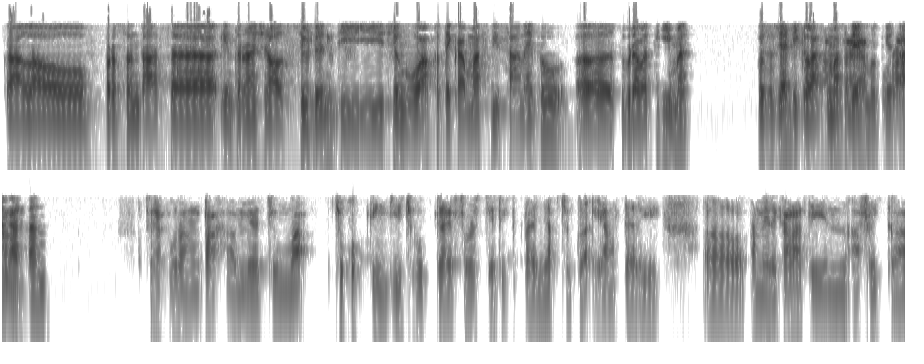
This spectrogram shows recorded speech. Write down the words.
Kalau persentase international student di Tsinghua ketika Mas di sana itu uh, seberapa tinggi Mas? Khususnya di kelas Mas deh mungkin angkatan. Saya kurang paham ya, cuma cukup tinggi, cukup diverse. Jadi banyak juga yang dari uh, Amerika Latin, Afrika,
